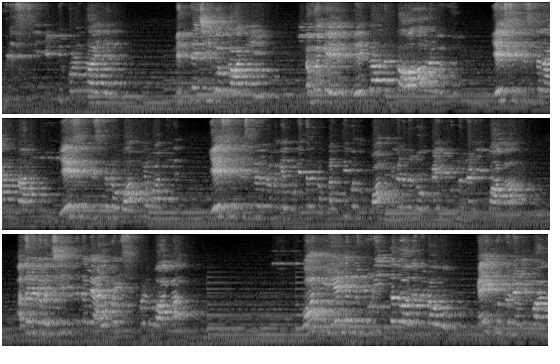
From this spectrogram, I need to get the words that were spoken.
ಕೂಡಿಸಿ ಇಟ್ಟುಕೊಳ್ಳುತ್ತಾ ಇದ್ದೇವೆ? ನಿತ್ಯ ಜೀವಕ್ಕಾಗಿ ನಮಗೆ ಬೇಕಾದಂತಹ ಆಹಾರವನ್ನು ಯೇಸು ಕ್ರಿಸ್ತನಾಗಿದ್ದಾನೆ. ಯೇಸು ಕ್ರಿಸ್ತನ ವಾಕ್ಯವಾಗಿದೆ. ಯೇಸು ಕ್ರಿಸ್ತನು ನಮಗೆ ನುಡಿದಂತ ಪ್ರತಿಯೊಂದು ವಾಕ್ಯಗಳನ್ನು ನಾವು ಕೈಕೊಂಡು ನಡೆಯುವಾಗ, ಅದನ್ನು ನಮ್ಮ ಜೀವಿತದಲ್ಲಿ ಅಳವಡಿಸಿಕೊಳ್ಳುವಾಗ, ವಾಕ್ಯ ಏನನ್ನು ನುಡಿಯುತ್ತದೋ ಅದನ್ನು ನಾವು ಕೈಕೊಂಡು ನಡೆಯುವಾಗ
